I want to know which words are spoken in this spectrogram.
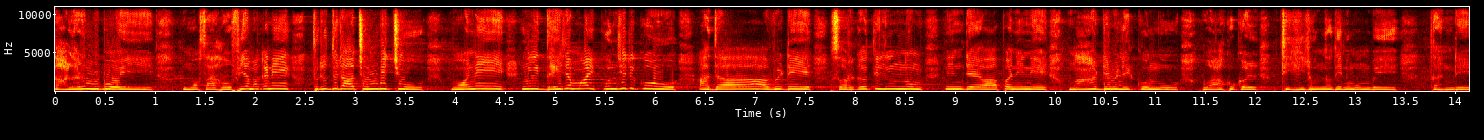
തളർന്നു പോയി. മോ സഹോഫിയ മകനെ തുരുതുരാ ചുംബിച്ചു. മോനെ നീ ധൈര്യമായി പുഞ്ചിരിക്കൂ. അതാ അവിടെ സ്വർഗത്തിൽ നിന്നും നിന്റെ വാപ്പനെ മാടി വിളിക്കുന്നു. വാക്കുകൾ തീരുന്നതിന് മുമ്പേ തന്റെ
